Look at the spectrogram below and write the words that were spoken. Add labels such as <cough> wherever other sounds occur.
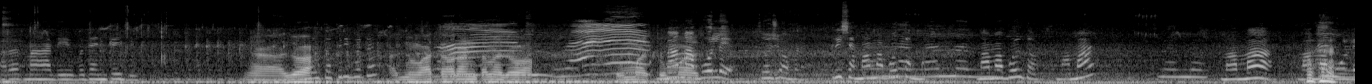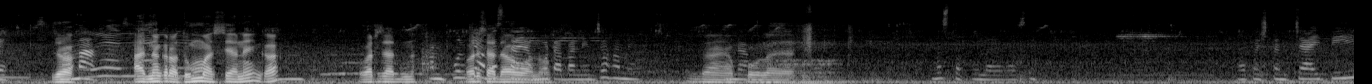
હર મહાદેવ બધાને કહી દે. હા જો આજનું વાતાવરણ તમે જો ધુમ્મસ મામા બોલે જોજો હમણાં. ક્રિશા મામા બોલતો. મામા બોલતો મામા? મામા. મામા. બોલે. <laughs> જો આજ નકરો ધુમ્મસ છે નહીં કા? વરસાદ વરસાદ આવવાનો. મોટા બાને. જો સામે અહીંયા ફૂલ આયા. મસ્ત ફૂલ આવ્યા છે હવે પછી તમે ચાય પી.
